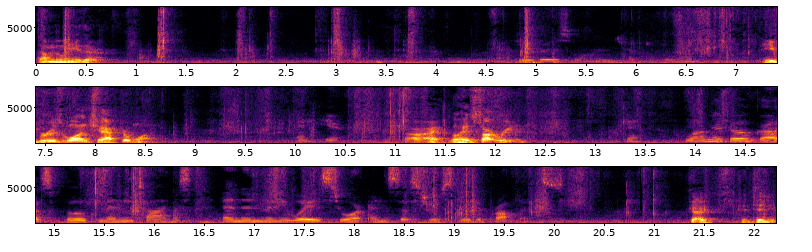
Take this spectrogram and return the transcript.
Tell me when you're there. Hebrews 1, chapter 1. Hebrews 1, chapter 1. All right, go ahead and start reading. Okay. Long ago, God spoke many times and in many ways to our ancestors through the prophets. Okay, continue.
